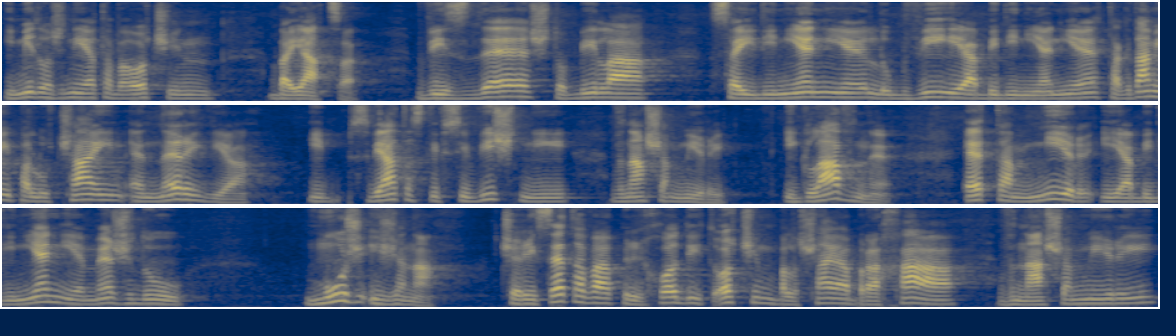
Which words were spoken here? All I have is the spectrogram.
и мы должны этого очень бояться везде, что было соединение любви и объединение, тогда мы получаем энергию и святости Всевышней в нашем мире. И главное, это мир и объединение между муж и жена. Через этого приходит очень большая браха в нашем мире,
